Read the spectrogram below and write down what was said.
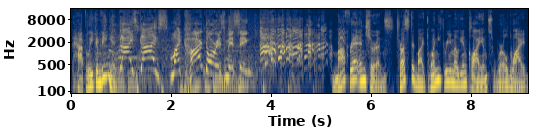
happily convenient. Guys, guys! My car door is missing! MAPFRE Insurance, trusted by 23 million clients worldwide.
